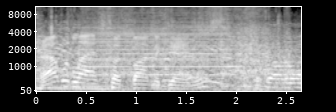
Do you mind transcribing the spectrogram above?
That would last touch by McDaniels.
